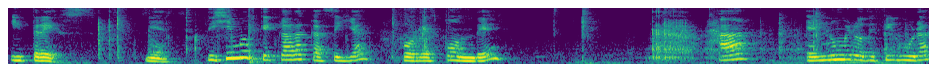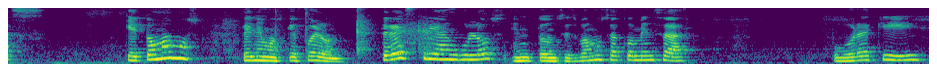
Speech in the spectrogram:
y tres. Bien, dijimos que cada casilla corresponde a el número de figuras que tomamos. Tenemos que fueron tres triángulos, entonces vamos a comenzar por aquí,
